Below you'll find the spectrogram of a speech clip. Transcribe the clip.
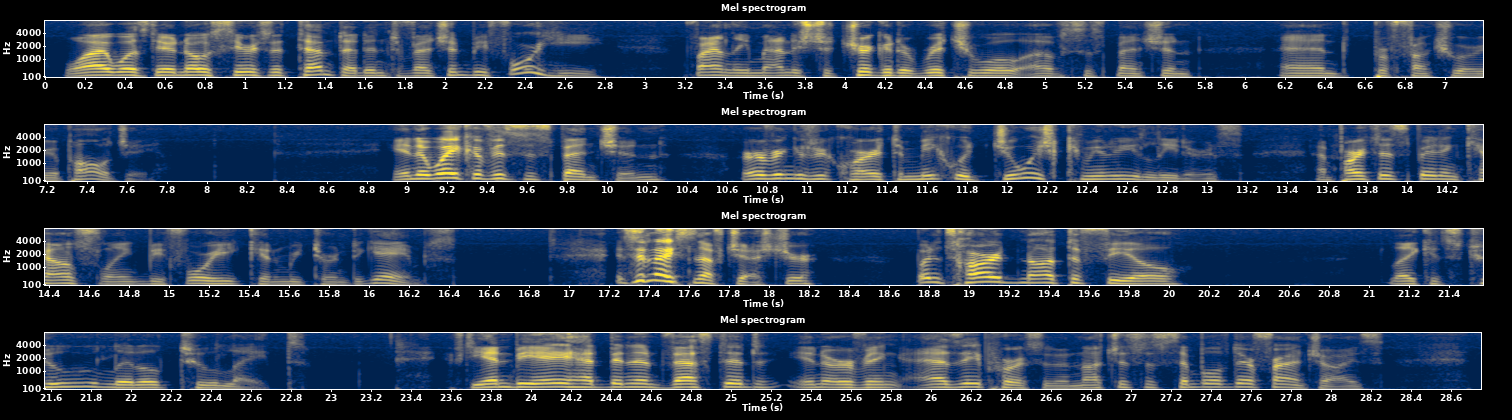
Why was there no serious attempt at intervention before he finally managed to trigger the ritual of suspension and perfunctory apology? In the wake of his suspension, Irving is required to meet with Jewish community leaders and participate in counseling before he can return to games. It's a nice enough gesture, but it's hard not to feel like it's too little too late. If the NBA had been invested in Irving as a person and not just a symbol of their franchise,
